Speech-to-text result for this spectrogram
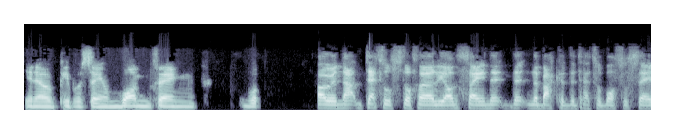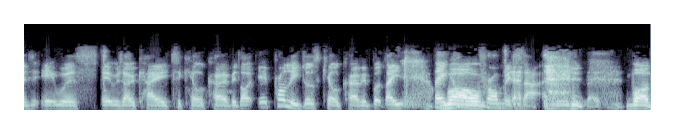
you know people saying one thing. What, Oh, and that Dettol stuff early on, saying that, that the back of the Dettol bottle said it was it was okay to kill COVID. Like it probably does kill COVID, but they they Well, can't promise that immediately. well,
